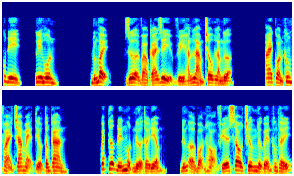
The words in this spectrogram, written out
cút đi, ly hôn. Đúng vậy, dựa vào cái gì vì hắn làm trâu làm ngựa. Ai còn không phải cha mẹ tiểu tâm can. Quét tước đến một nửa thời điểm, đứng ở bọn họ phía sau trương nhược quyển không thấy,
